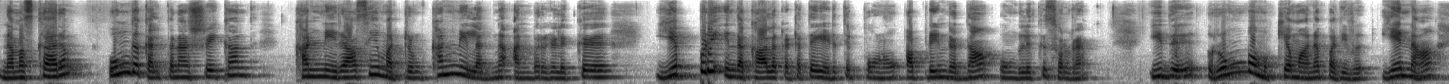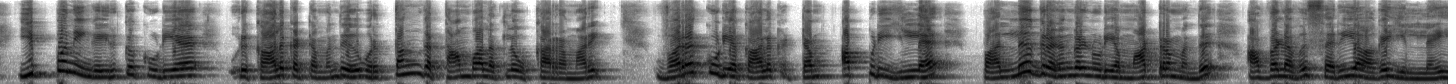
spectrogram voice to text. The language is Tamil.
நமஸ்காரம். உங்க கல்பனா ஸ்ரீகாந்த் கன்னி ராசி மற்றும் கன்னி லக்ன அன்பர்களுக்கு எப்படி இந்த காலகட்டத்தை எடுத்துட்டு போகணும் அப்படின்றது தான் உங்களுக்கு சொல்கிறேன் இது ரொம்ப முக்கியமான பதிவு. ஏன்னா இப்போ நீங்கள் இருக்கக்கூடிய ஒரு காலகட்டம் வந்து ஒரு தங்க தாம்பாலத்தில் உட்கார்ற மாதிரி. வரக்கூடிய காலகட்டம் அப்படி இல்லை. பல கிரகங்களினுடைய மாற்றம் வந்து அவ்வளவு சரியாக இல்லை.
